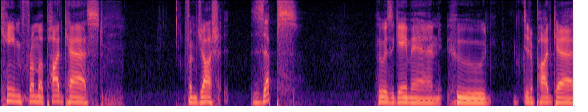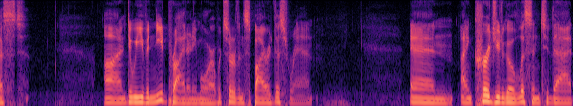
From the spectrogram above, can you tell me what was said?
came from a podcast from Josh Zepps, who is a gay man who did a podcast on Do We Even Need Pride Anymore, which sort of inspired this rant. And I encourage you to go listen to that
